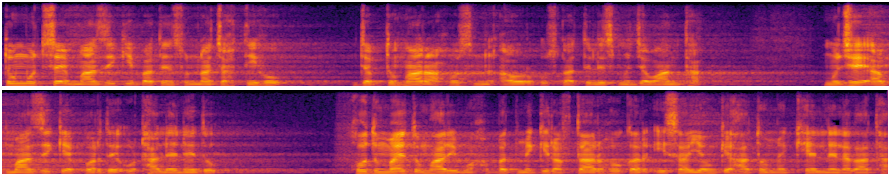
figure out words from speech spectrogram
تم مجھ سے ماضی کی باتیں سننا چاہتی ہو، جب تمہارا حسن اور اس کا تلسم جوان تھا۔ مجھے اب ماضی کے پردے اٹھا لینے دو۔ خود میں تمہاری محبت میں گرفتار ہو کر عیسائیوں کے ہاتھوں میں کھیلنے لگا تھا۔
